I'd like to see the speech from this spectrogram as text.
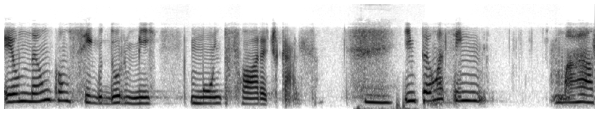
eu não consigo dormir muito fora de casa. Hum. Então, assim, mas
